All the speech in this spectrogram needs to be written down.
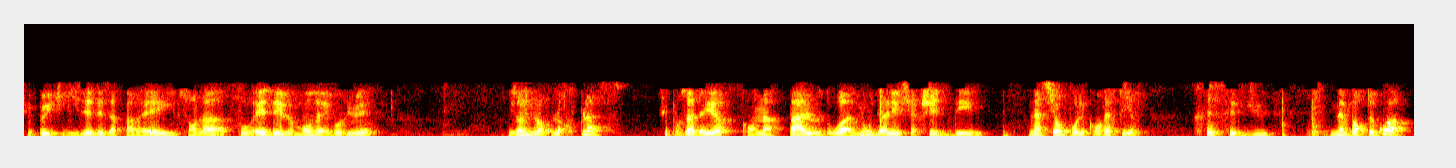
Tu peux utiliser des appareils, ils sont là pour aider le monde à évoluer. Ils ont eu leur, leur place. C'est pour ça d'ailleurs qu'on n'a pas le droit, nous, d'aller chercher des nations pour les convertir. C'est du n'importe quoi.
